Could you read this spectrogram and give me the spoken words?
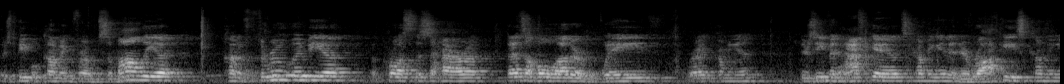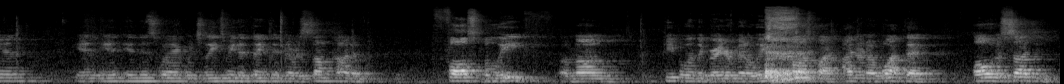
there's people coming from Somalia, kind of through Libya, across the Sahara. That's a whole other wave, right, coming in. There's even Afghans coming in and Iraqis coming in, in, in, in this way, which leads me to think that there was some kind of false belief among people in the greater Middle East caused by, I don't know what, that all of a sudden,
